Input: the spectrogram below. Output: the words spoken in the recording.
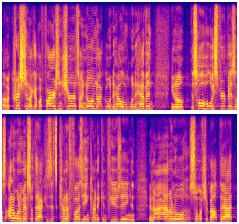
I'm a Christian. I got my fire's insurance. I know I'm not going to hell. I'm going to heaven. You know, this whole Holy Spirit business, I don't want to mess with that because it's kind of fuzzy and kind of confusing, and, and I, I don't know so much about that.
